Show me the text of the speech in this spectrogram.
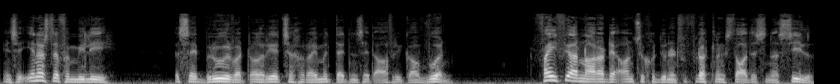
En sy enigste familie is sy broer wat alreeds 'n geruime tyd in Suid-Afrika woon. 5 jaar nadat hy aansoek gedoen het vir vlugtelingstatus en asiel,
